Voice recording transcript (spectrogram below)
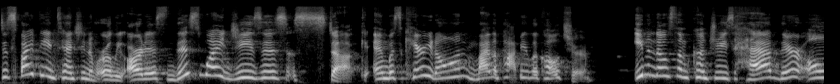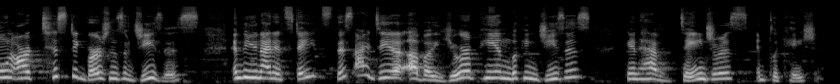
Despite the intention of early artists, this white Jesus stuck and was carried on by the popular culture. Even though some countries have their own artistic versions of Jesus, in the United States, this idea of a European looking Jesus can have dangerous implications.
